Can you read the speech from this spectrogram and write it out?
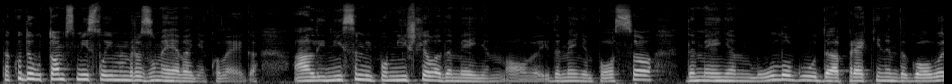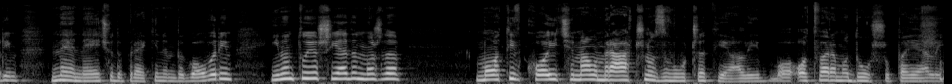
Tako da u tom smislu imam razumevanje kolega. Ali nisam ni pomišljala da menjam, ovaj, da menjam posao, da menjam ulogu, da prekinem da govorim. Ne, neću da prekinem da govorim. Imam tu još jedan možda motiv koji će malo mračno zvučati, ali otvaramo dušu, pa jeli,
